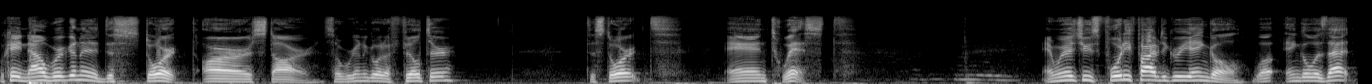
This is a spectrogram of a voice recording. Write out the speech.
Okay, now we're gonna distort our star. So we're gonna go to filter, distort, and twist. And we're gonna choose 45 degree angle. What angle was that?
